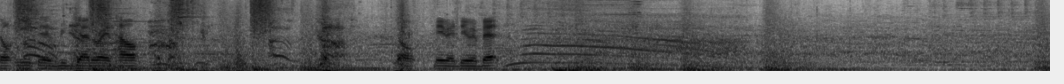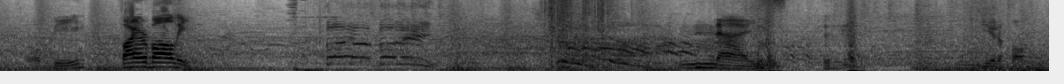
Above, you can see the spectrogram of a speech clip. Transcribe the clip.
Don't need to regenerate health. Oh, maybe I do a bit. Will fire volley. Fire volley! Nice. Beautiful.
